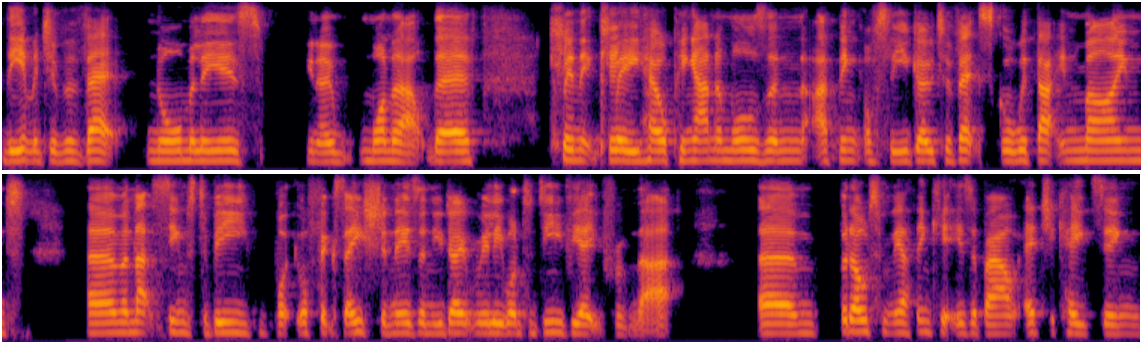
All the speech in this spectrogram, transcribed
the image of a vet normally is, you know, one out there clinically helping animals. And I think obviously you go to vet school with that in mind. Um, and that seems to be what your fixation is, and you don't really want to deviate from that. Um, but ultimately, I think it is about educating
